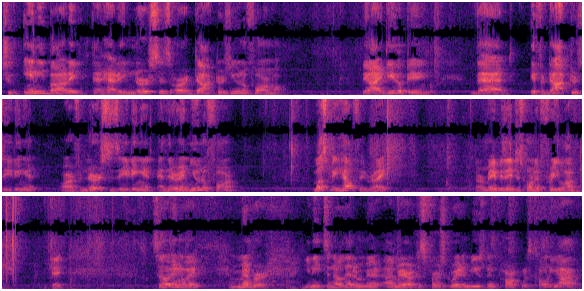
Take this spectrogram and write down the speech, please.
to anybody that had a nurse's or a doctor's uniform on. The idea being that if a doctor's eating it or if a nurse is eating it and they're in uniform, must be healthy, right? Or maybe they just want a free lunch, okay? So anyway, remember, you need to know that Amer America's first great amusement park was Coney Island.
